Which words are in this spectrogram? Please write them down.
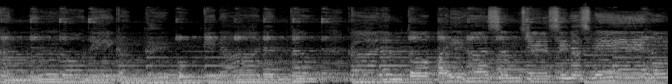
కన్నుల్లోనే గంగై పొంగిన ఆనందం కాలంతో పరిహాసం చేసిన స్నేహం.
